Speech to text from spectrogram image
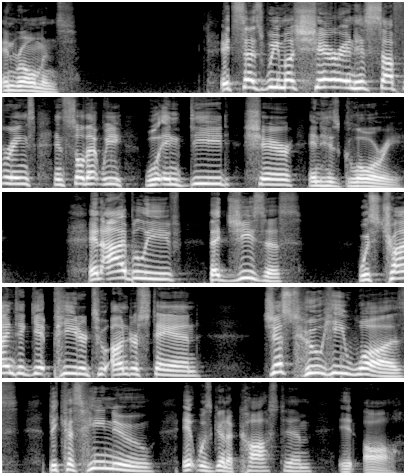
in Romans. It says we must share in his sufferings, and so that we will indeed share in his glory. And I believe that Jesus was trying to get Peter to understand just who he was because he knew it was going to cost him it all.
